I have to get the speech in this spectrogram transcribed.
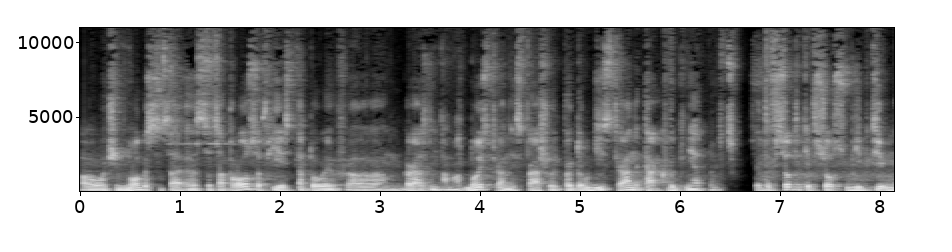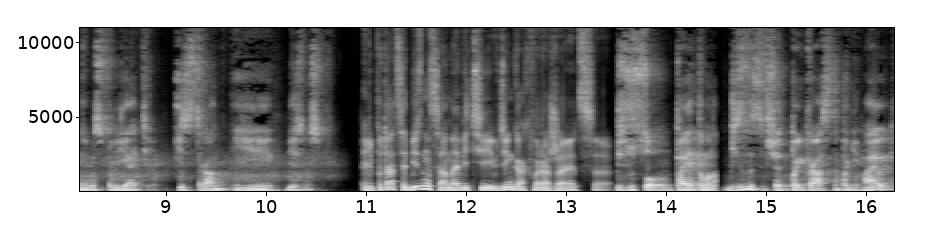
очень много соци... соцопросов есть, которые а, граждан там, одной страны спрашивают про другие страны, как вы к ней относитесь. Это все-таки все субъективное восприятие и стран, и бизнеса. Репутация бизнеса, она ведь и в деньгах выражается. Безусловно. Поэтому бизнесы все это прекрасно понимают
